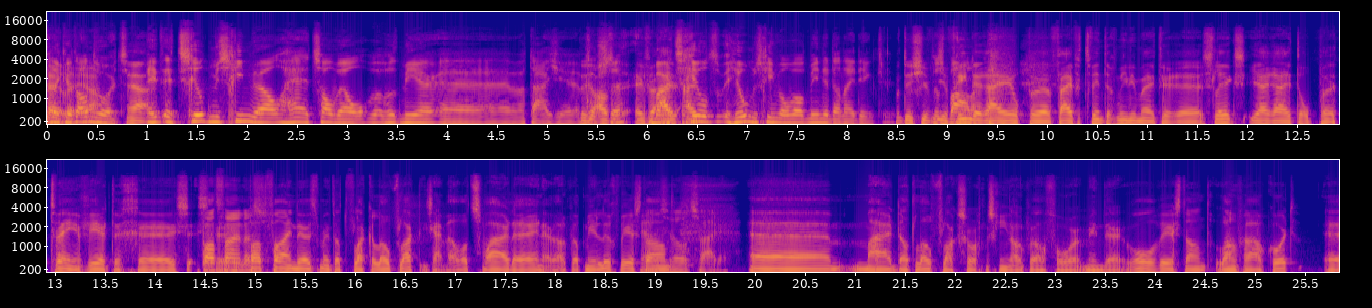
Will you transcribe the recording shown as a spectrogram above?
eigenlijk het schelen, antwoord. Ja. Het, het scheelt misschien wel, hè, het zal wel wat meer eh eh, wattage Dus als- kosten. even maar uit- het scheelt heel misschien wel wat minder dan hij denkt. Dus je, je vrienden rijden op eh, 25 mm slicks. Jij rijdt op eh, 42 eh, Pathfinders. Pathfinders met dat vlakke loopvlak. Die zijn wel wat zwaarder en hebben ook wat meer Ja, dat luchtweerstand. is wel wat zwaarder. Ehm, maar dat loopvlak zorgt misschien ook wel voor minder rolweerstand. Lang verhaal kort. Eh,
